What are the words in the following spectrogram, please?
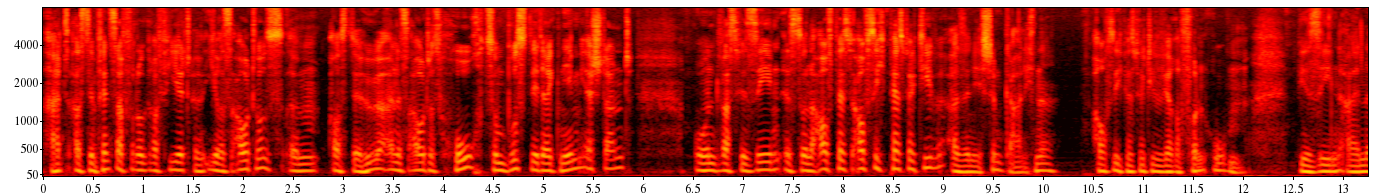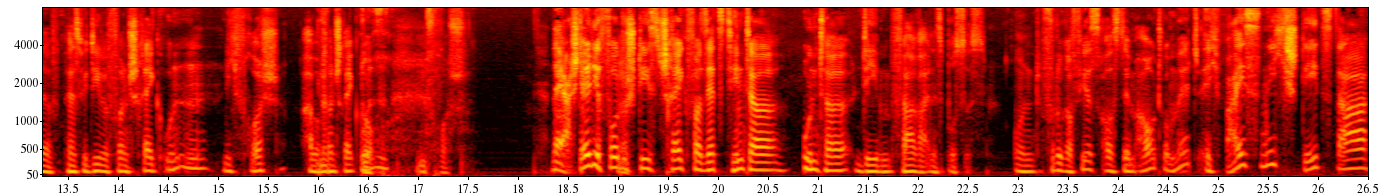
hat aus dem Fenster fotografiert äh, ihres Autos, ähm, aus der Höhe eines Autos hoch zum Bus, der direkt neben ihr stand. Und was wir sehen, ist so eine Aufpers Aufsichtperspektive. Also nee, stimmt gar nicht, ne? Aufsichtperspektive wäre von oben. Wir sehen eine Perspektive von schräg unten, nicht Frosch, aber Ne, von schräg Doch, unten. ein Frosch. Naja, stell dir vor, du stehst schräg versetzt hinter, unter dem Fahrer eines Busses und fotografierst aus dem Auto mit. Ich weiß nicht, steht's da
